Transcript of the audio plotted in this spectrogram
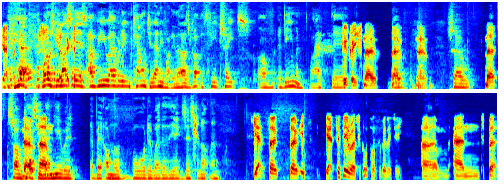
yeah, what I was getting asked is, have you ever encountered anybody that has got the three traits of a demon? Like the, Good grief, no, no, no, so no. so I'm no. guessing Um, then you were a bit on the border whether they exist or not. Then Yeah, so so it's yeah, it's a theoretical possibility, um, and but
